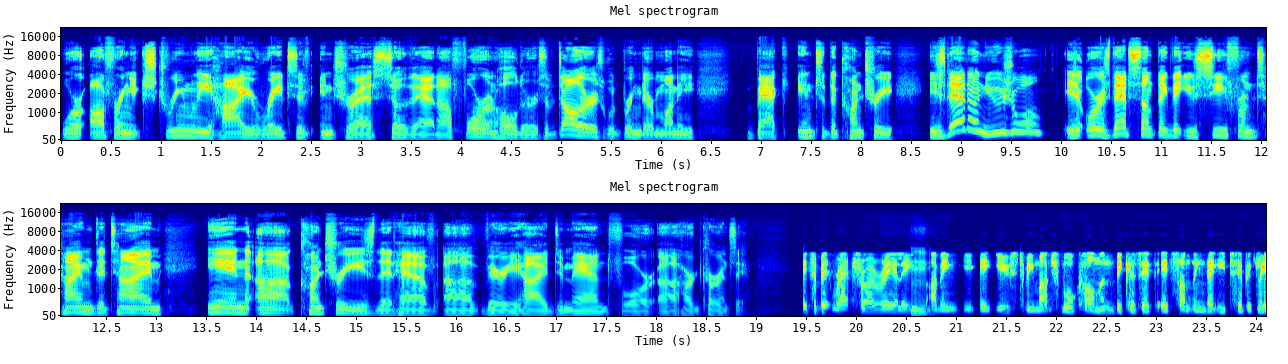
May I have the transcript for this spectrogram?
were offering extremely high rates of interest so that uh, foreign holders of dollars would bring their money back into the country. Is that unusual? Is, or is that something that you see from time to time in uh, countries that have uh, very high demand for uh, hard currency? It's a bit retro, really. Hmm. I mean, it used to be much more common because it, it's something that you typically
